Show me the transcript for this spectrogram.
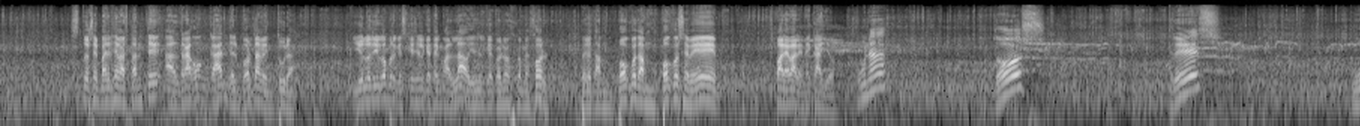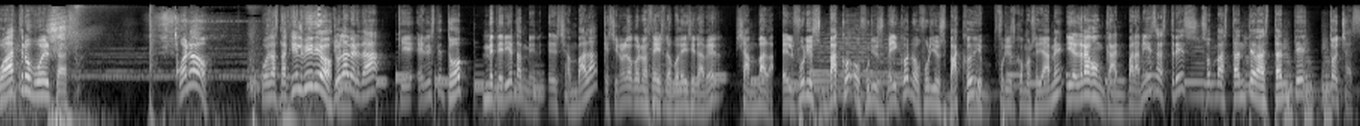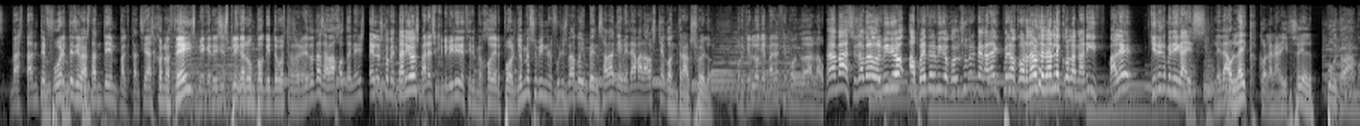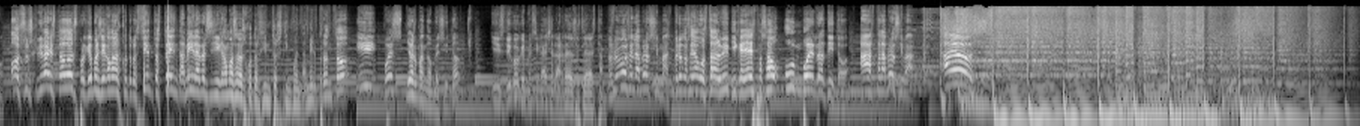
Esto se parece bastante al Dragon Khan del Portaventura Y yo lo digo porque es que es el que tengo al lado Y es el que conozco mejor. Pero tampoco, tampoco se ve Vale, vale, me callo. Una Dos Tres Cuatro vueltas. Bueno Pues hasta aquí el vídeo. Yo la verdad que en este top metería también el Shambhala, que si no lo conocéis lo podéis ir a ver, Shambhala. El Furious Baco, o Furious Bacon, o Furious Baco, y Furious como se llame. Y el Dragon Khan. Para mí esas tres son bastante, bastante tochas. Bastante fuertes y bastante impactantes. Si las conocéis, me queréis explicar un poquito vuestras anécdotas, abajo tenéis en los comentarios para escribir y decirme, joder, Paul, yo me subí en el Furious Baco y pensaba que me daba la hostia contra el suelo. Porque es lo que parece cuando da la... Nada más, si os ha gustado el vídeo, apoyad el vídeo con un super mega like, pero acordaos de darle con la nariz, ¿vale? Quiero que me digáis, le he dado like con la nariz, soy el puto amo. Os suscribáis todos porque hemos llegado a los 430.000, a ver si llegamos a los 450.000 pronto. Y pues yo os mando un besito. Y os digo que me sigáis en las redes sociales también. Nos vemos en la próxima. Espero que os haya gustado el vídeo y que hayáis pasado un buen ratito. Hasta la próxima. ¡Adiós!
